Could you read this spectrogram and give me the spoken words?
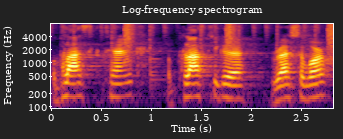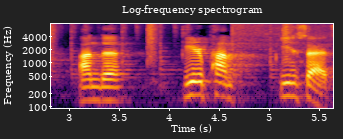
a plastic tank, a plastic uh, reservoir, and a gear pump inside.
